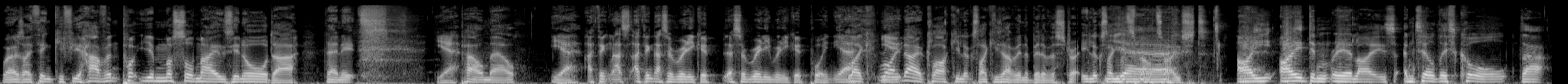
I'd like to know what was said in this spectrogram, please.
Whereas I think if you haven't put your muscle mouths in order, then it's Yeah, pell mell. Yeah. I think that's I think that's a really good that's a really really good point. Yeah, Like You- right now, Clark, he looks like he's having a bit of a stress. He looks like he Yeah. smells toast. I I didn't realise until this call that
